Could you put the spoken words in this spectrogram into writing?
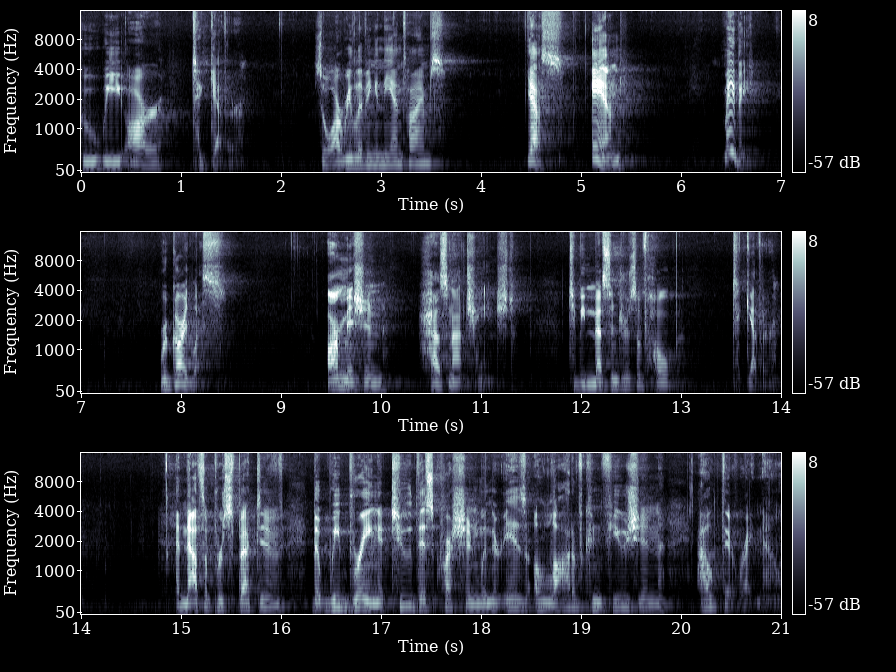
who we are together. So, are we living in the end times? Yes, and maybe. Regardless, our mission has not changed to be messengers of hope together. And that's a perspective that we bring to this question when there is a lot of confusion out there right now.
